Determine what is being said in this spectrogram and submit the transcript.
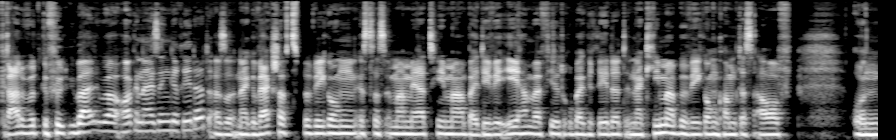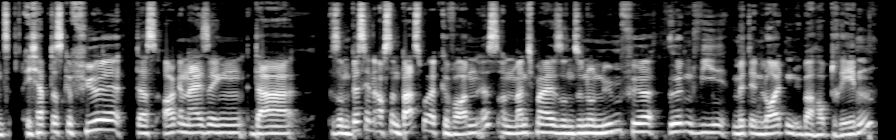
gerade wird gefühlt überall über Organizing geredet. Also in der Gewerkschaftsbewegung ist das immer mehr Thema. Bei DWE haben wir viel drüber geredet. In der Klimabewegung kommt das auf. Und ich habe das Gefühl, dass Organizing da so ein bisschen auch so ein Buzzword geworden ist und manchmal so ein Synonym für irgendwie mit den Leuten überhaupt reden.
